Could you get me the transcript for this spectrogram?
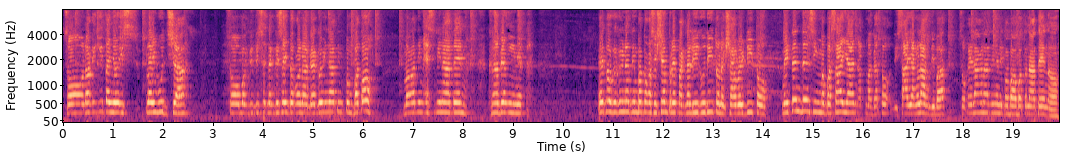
So, nakikita nyo is plywood siya. So, nag-decide ako na gagawin natin tong bato. Mga team SP natin. Grabe ang init. Ito, gagawin natin bato kasi syempre pag naligo dito, nag-shower dito, may tendency mabasa yan at magato. Di sayang lang, di ba? So, kailangan natin yan ipababato natin, oh.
